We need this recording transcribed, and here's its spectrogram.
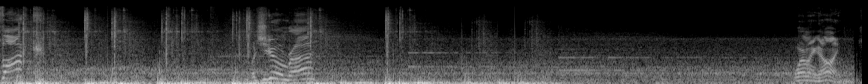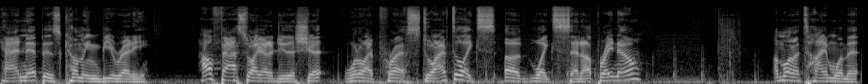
fuck? What you doing, bruh? Where am I going? Catnap is coming. Be ready. How fast do I gotta do this shit? What do I press? Do I have to like, uh, like set up right now? I'm on a time limit.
